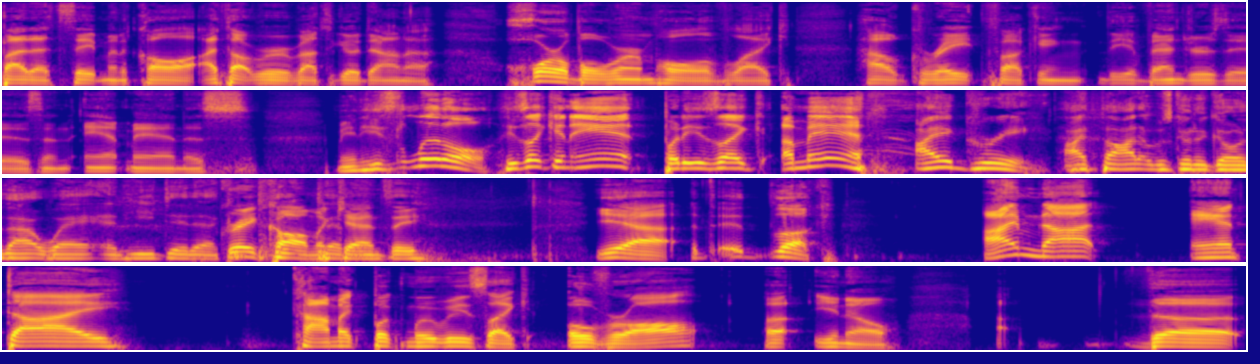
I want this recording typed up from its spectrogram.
by that statement of call. I thought we were about to go down a horrible wormhole of like how great fucking the Avengers is and Ant Man is. I mean, he's little. He's like an ant, but he's like a man. I agree. I thought it was going to go that way, and he did a Great call, pivot. Mackenzie. Yeah, it- look, I'm not anti comic book movies like overall. Uh, you know, the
